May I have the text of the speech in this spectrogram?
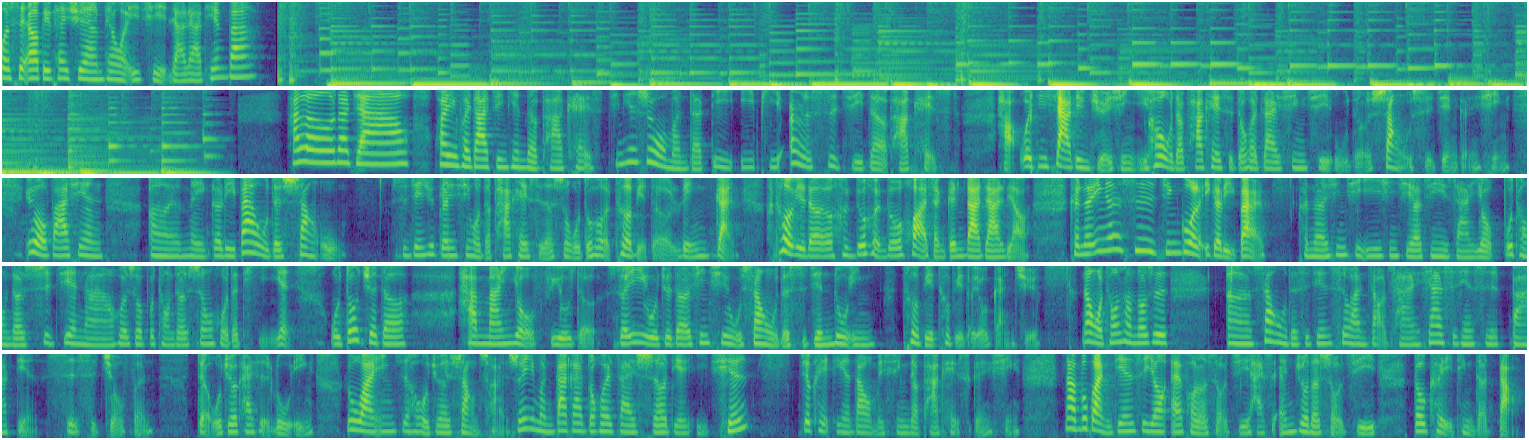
我是 LB 佩璇，陪我一起聊聊天吧。Hello，大家欢迎回到今天的 Podcast。今天是我们的第一批二十四集的 Podcast。好，我已经下定决心，以后我的 podcast 都会在星期五的上午时间更新，因为我发现，呃，每个礼拜五的上午时间去更新我的 podcast 的时候，我都会有特别的灵感，特别的很多很多话想跟大家聊。可能应该是经过了一个礼拜，可能星期一、星期二、星期三有不同的事件啊，或者说不同的生活的体验，我都觉得。还蛮有 feel 的，所以我觉得星期五上午的时间录音特别特别的有感觉。那我通常都是，嗯、上午的时间吃完早餐，现在时间是八点四十九分，对，我就会开始录音。录完音之后，我就会上传，所以你们大概都会在十二点以前就可以听得到我们新的 podcast 更新。那不管你今天是用 Apple 的手机还是 Android 的手机，都可以听得到。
